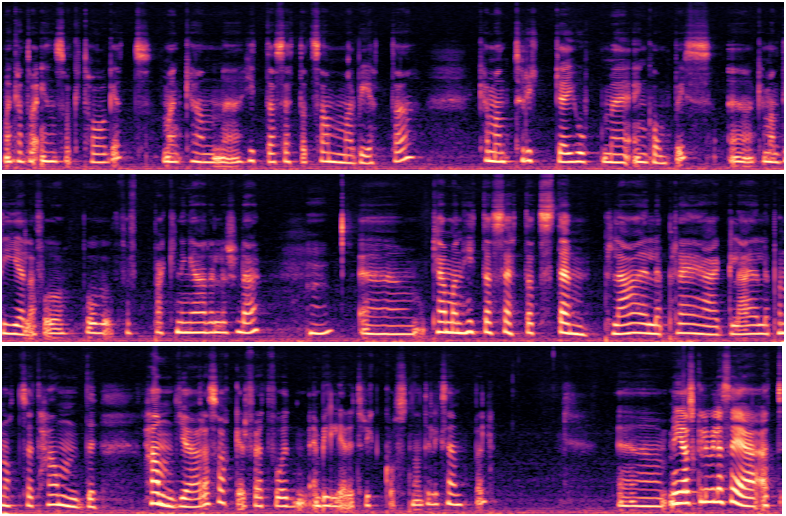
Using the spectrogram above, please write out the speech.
Man kan ta en sak i taget. Man kan eh, hitta sätt att samarbeta. Kan man trycka ihop med en kompis? Eh, kan man dela på, på förpackningar eller sådär? Mm. Kan man hitta sätt att stämpla eller prägla eller på något sätt hand, handgöra saker för att få en billigare tryckkostnad till exempel? Eh, men jag skulle vilja säga att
